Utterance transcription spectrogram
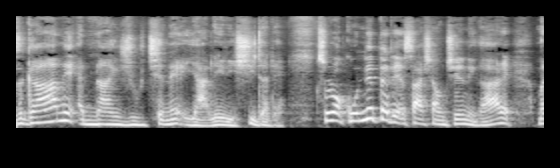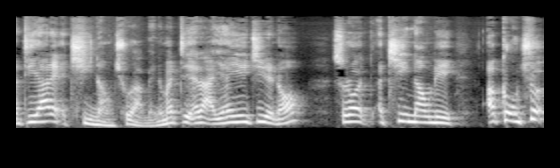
စကားနဲ့အနိုင်ယူခြင်းတဲ့အရာလေးတွေရှိတတ်တယ်ဆိုတော့ကိုနှစ်သက်တဲ့အစာရှောင်ခြင်းတွေကတဲ့မတရားတဲ့အချီနှောင်ချွတ်ရမယ်နံပါတ်1အဲ့ဒါအရင်ရေးကြည့်တယ်နော်ဆိုတော့အချီနှောင်တွေ အကုန်ချွတ်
